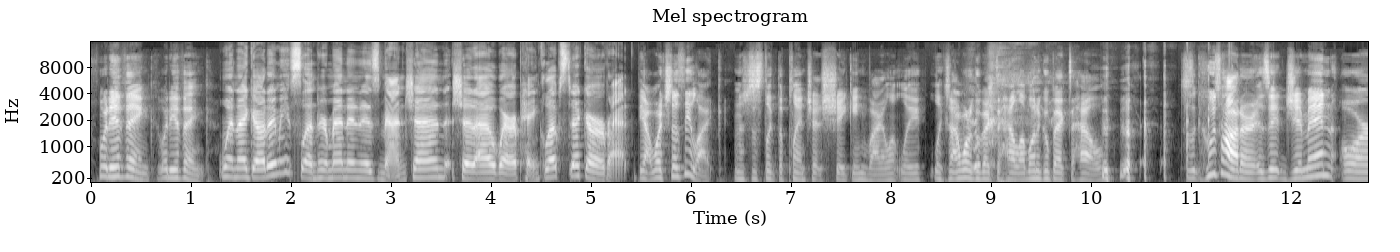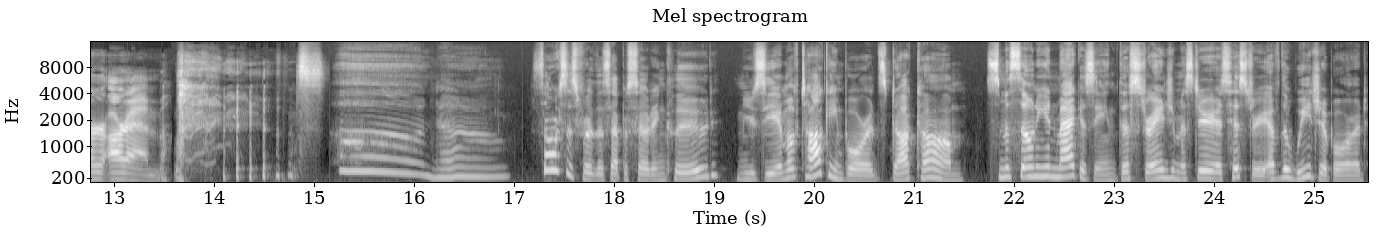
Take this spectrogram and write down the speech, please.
what do you think? What do you think? when I go to meet Slenderman in his mansion, should I wear a pink lipstick or red? Yeah, which does he like? And it's just like the planchette shaking violently. Like, I want to go back to hell. I want to go back to hell. It's like, who's hotter? Is it Jimin or RM? No. Sources for this episode include museumoftalkingboards.com, Smithsonian Magazine, The Strange and Mysterious History of the Ouija Board,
